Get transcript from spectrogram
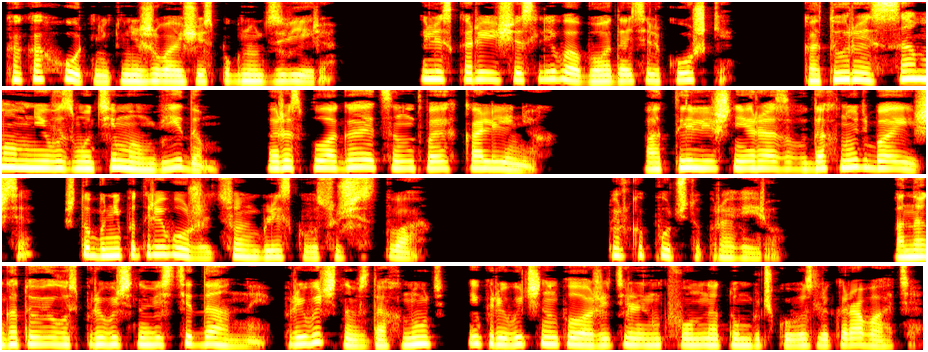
как охотник, не желающий спугнуть зверя, или скорее счастливый обладатель кошки, которая самым невозмутимым видом располагается на твоих коленях, а ты лишний раз вдохнуть боишься, чтобы не потревожить сон близкого существа. Только почту проверю. Она готовилась привычно ввести данные, привычно вздохнуть и привычно положить лингфон на тумбочку возле кровати.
